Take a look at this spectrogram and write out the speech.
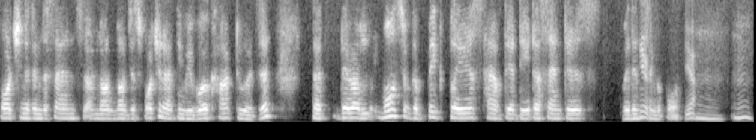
fortunate in the sense, uh, not not just fortunate. I think we work hard towards it. That there are most of the big players have their data centers within Here. Singapore. Yeah. Mm, mm,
